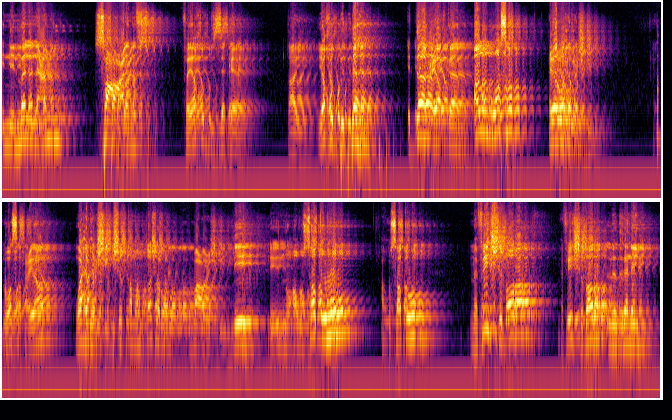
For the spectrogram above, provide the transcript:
إن المال اللي عنده صعب على نفسه. فياخد بالزكاة. طيب ياخد بالذهب. الذهب عيار كام؟ الوسط عيار 21 الوسط عيار 21 مش ال 18 ولا ال 24 ليه؟ لأنه أوسطهم أوسطهم ما فيش ضرر ما فيش ضرر للغني.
